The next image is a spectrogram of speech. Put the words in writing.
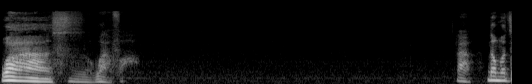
万事万法。啊，那么在。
